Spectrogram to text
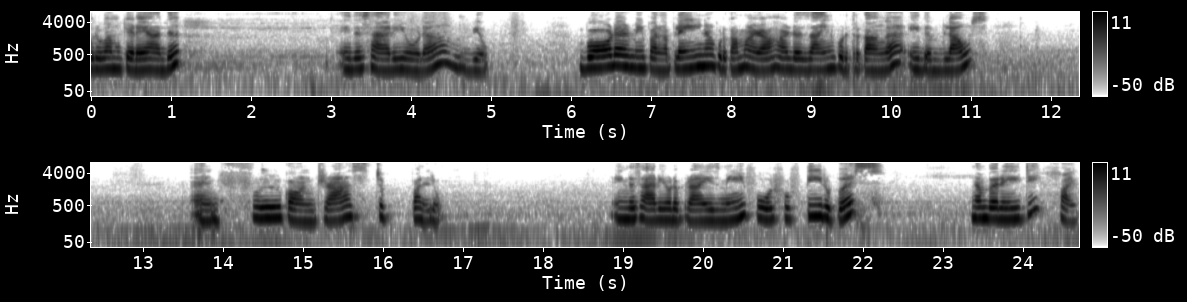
உருவம் கிடையாது. இது சாரியோட வியூ பார்டருமே பாருங்கள் பிளெயினாக கொடுக்காம அழகாக டிசைன் கொடுத்துருக்காங்க. இது ப்ளவுஸ் அண்ட் ஃபுல் கான்ட்ராஸ்ட் பல்லு. இந்த சாரியோட ப்ரைஸ்மே four fifty rupees number eighty five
